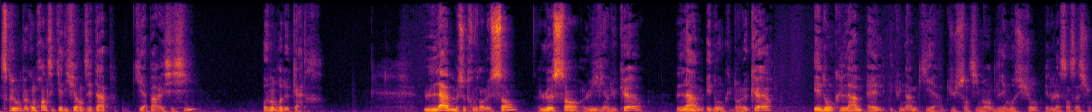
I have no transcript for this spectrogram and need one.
Ce que l'on peut comprendre, c'est qu'il y a différentes étapes qui apparaissent ici, au nombre de quatre. L'âme se trouve dans le sang, le sang, lui, vient du cœur, l'âme est donc dans le cœur, et donc l'âme, elle, est une âme qui a du sentiment, de l'émotion et de la sensation.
